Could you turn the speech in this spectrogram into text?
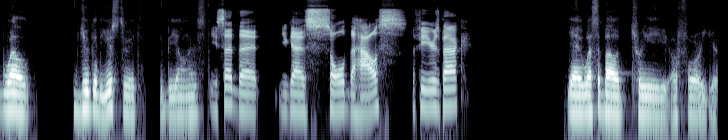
well, you get used to it, to be honest. You said that you guys sold the house a few years back. Yeah, it was about three or four years.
